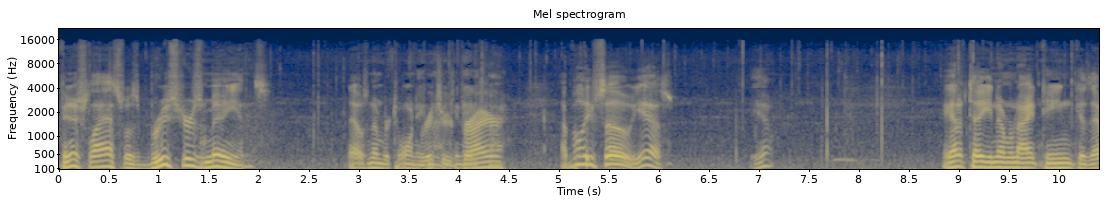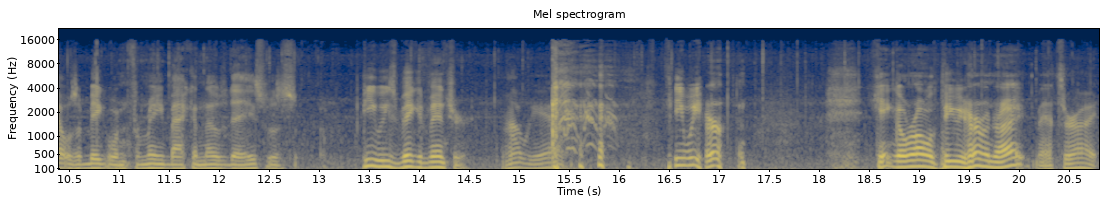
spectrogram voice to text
Finished last was Brewster's Millions. That was number 20. Richard 1985. I believe so. Yes. Yeah. I got to tell you, number 19, because that was a big one for me back in those days, was Pee Wee's Big Adventure. Oh, yeah. Pee Wee Herman. Can't go wrong with Pee Wee Herman, right? That's right.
